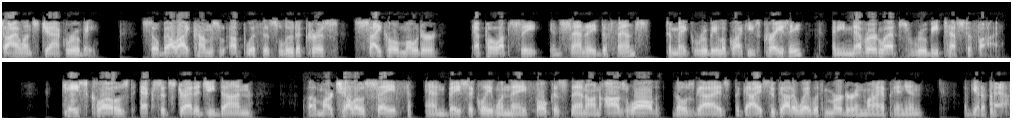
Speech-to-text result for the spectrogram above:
silence Jack Ruby. So Belli comes up with this ludicrous psychomotor epilepsy insanity defense to make Ruby look like he's crazy and he never lets Ruby testify. Case closed, exit strategy done, uh, Marcello's safe, and basically when they focus then on Oswald, those guys, the guys who got away with murder, in my opinion, get a pass.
